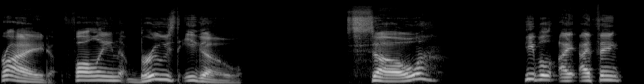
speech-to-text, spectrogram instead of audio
Pride, falling, bruised ego. So, people, I, I think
